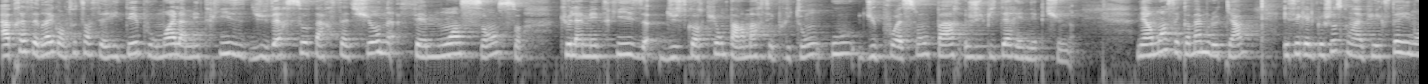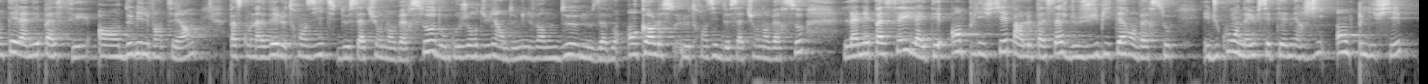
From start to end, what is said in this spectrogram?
Après, c'est vrai qu'en toute sincérité, pour moi, la maîtrise du verso par Saturne fait moins sens que la maîtrise du scorpion par Mars et Pluton ou du poisson par Jupiter et Neptune. Néanmoins, c'est quand même le cas et c'est quelque chose qu'on a pu expérimenter l'année passée, en 2021, parce qu'on avait le transit de Saturne en verso. Donc aujourd'hui, en 2022, nous avons encore le, transit de Saturne en verso. L'année passée, il a été amplifié par le passage de Jupiter en verso. Et du coup, on a eu cette énergie amplifiée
